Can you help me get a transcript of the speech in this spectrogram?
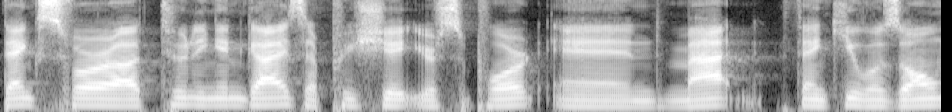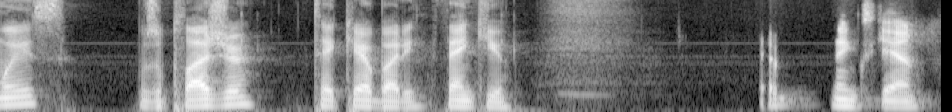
thanks for uh, tuning in, guys. I appreciate your support. And Matt, thank you as always. It was a pleasure. Take care, buddy. Thank you. Yep. Thanks again.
